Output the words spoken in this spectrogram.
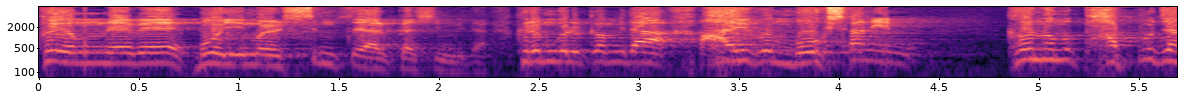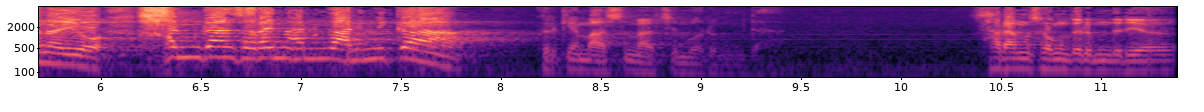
구역 예배 모임을 힘써야 할 것입니다. 그럼 그럴 겁니다. 아이고 목사님 그거 너무 바쁘잖아요. 한간 사람이 하는 거 아닙니까? 그렇게 말씀할지 모릅니다. 사랑 성도님들이요.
